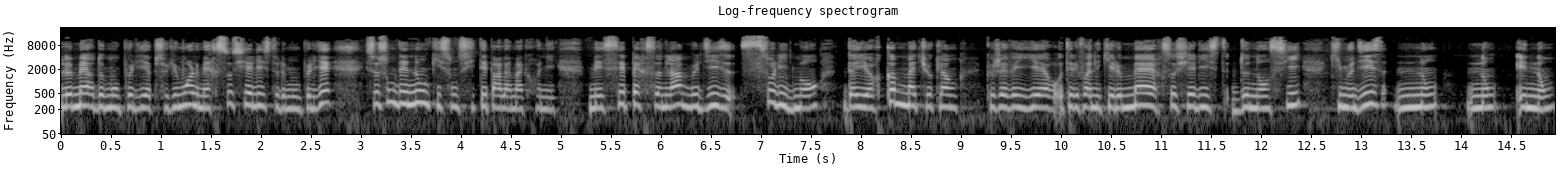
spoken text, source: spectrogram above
le maire de Montpellier absolument, le maire socialiste de Montpellier. Ce sont des noms qui sont cités par la Macronie. Mais ces personnes-là me disent solidement, d'ailleurs comme Mathieu Klein que j'avais hier au téléphone et qui est le maire socialiste de Nancy, qui me disent non, non et non.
